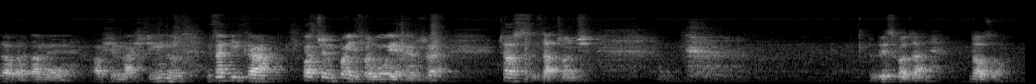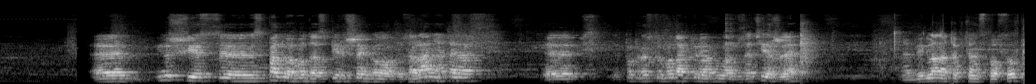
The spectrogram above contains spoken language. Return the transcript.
Dobra, damy 18 minut. Zapika, po czym poinformujemy, że czas zacząć wysładzanie. Dozo. E, już jest, e, spadła woda z pierwszego zalania, teraz e, po prostu woda, która była w zacierze. Wygląda to w ten sposób.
